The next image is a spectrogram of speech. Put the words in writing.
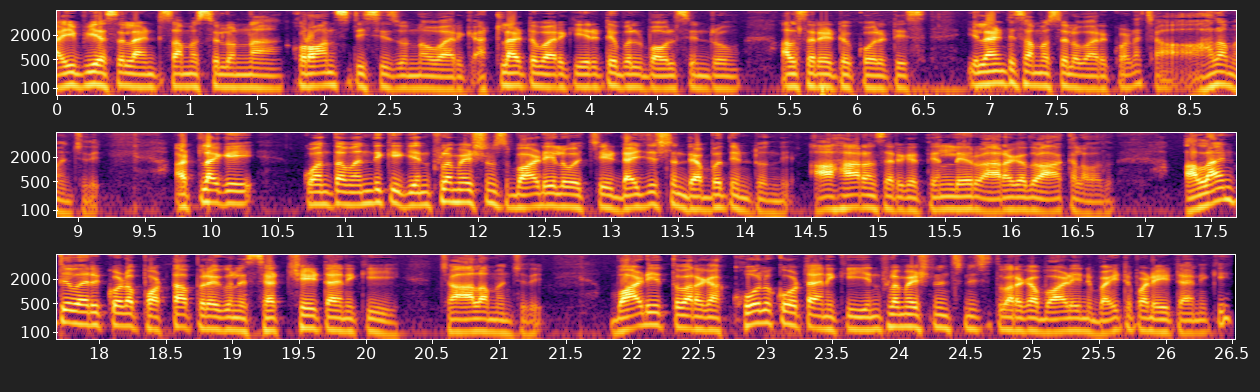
ఐబిఎస్ లాంటి సమస్యలు ఉన్న క్రాన్స్ డిసీజ్ ఉన్న వారికి అట్లాంటి వారికి irritable bowel syndrome ulcerative colitis ఇలాంటి సమస్యల వారికి కూడా చాలా మంచిది. అట్లాగే కొంతమందికి ఇన్ఫ్లమేషన్స్ బాడీలో వచ్చి డైజెషన్ దెబ్బతింటుంది. ఆహారం సరిగా తినలేరు అరగదు ఆకలవదు అలాంటి వారికి కూడా పొట్టా ప్రేగుల్ని సెట్ చేయటానికి చాలా మంచిది. బాడీ త్వరగా కోలుకోవటానికి ఇన్ఫ్లమేషన్ నుంచి త్వరగా బాడీని బయటపడేయటానికి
